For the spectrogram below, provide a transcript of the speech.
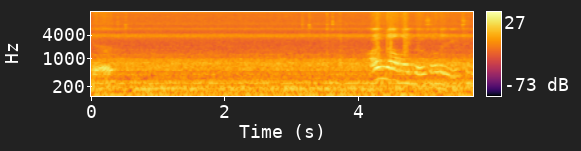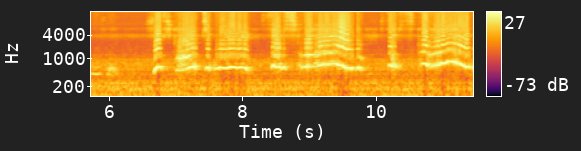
care. I'm not like those other YouTubers like, subscribe to me! Subscribe! Subscribe!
